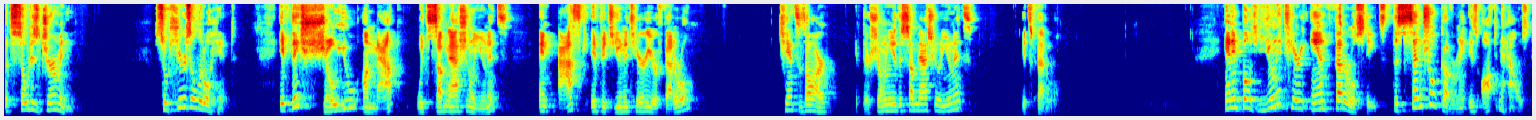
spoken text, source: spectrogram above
But so does Germany. So here's a little hint. If they show you a map with subnational units and ask if it's unitary or federal, chances are, if they're showing you the subnational units, it's federal. And in both unitary and federal states, the central government is often housed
